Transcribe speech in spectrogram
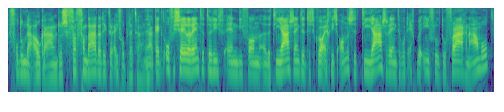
voldoen daar ook aan. Dus va- vandaar dat ik er even op lette. Ja, kijk, het officiële rentetarief en die van eh, de 10-jaarsrente, het is natuurlijk wel echt iets anders. De 10-jaarsrente wordt echt beïnvloed door vraag en aanbod.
